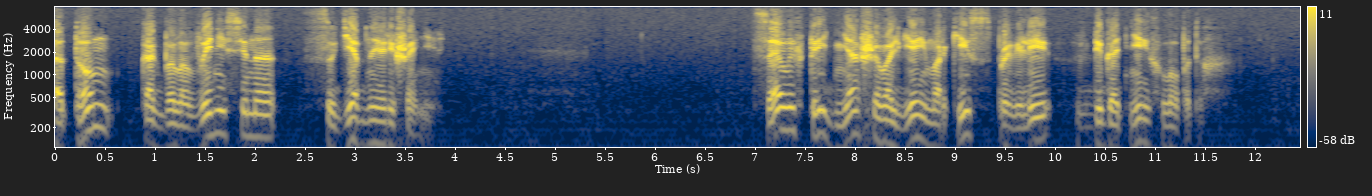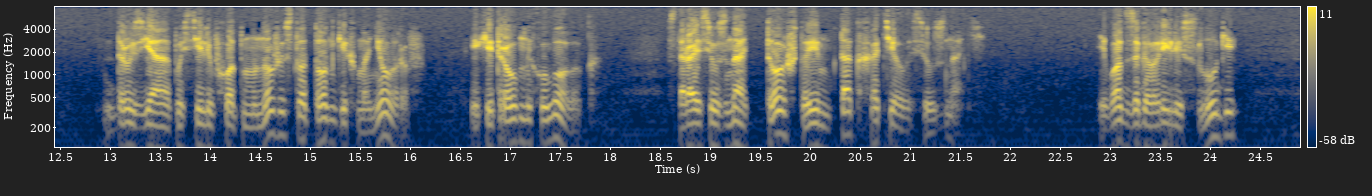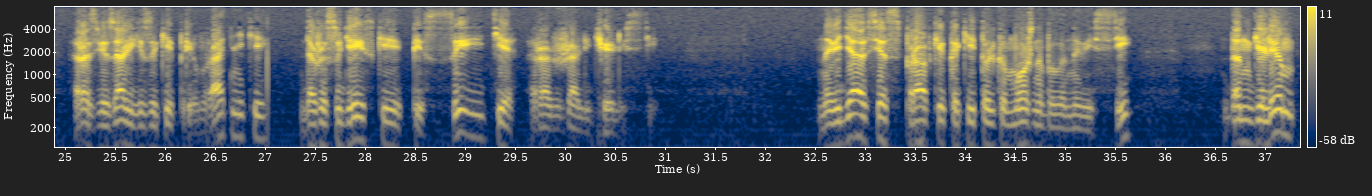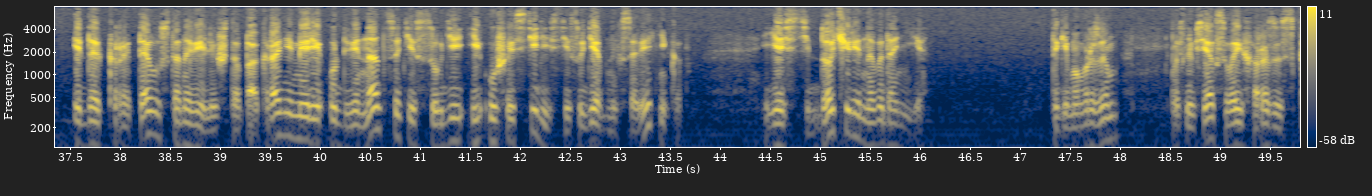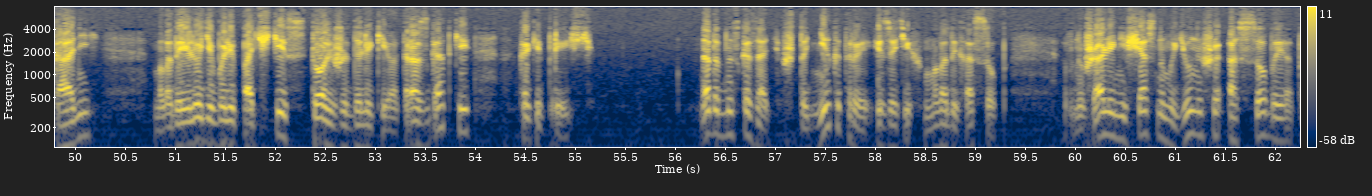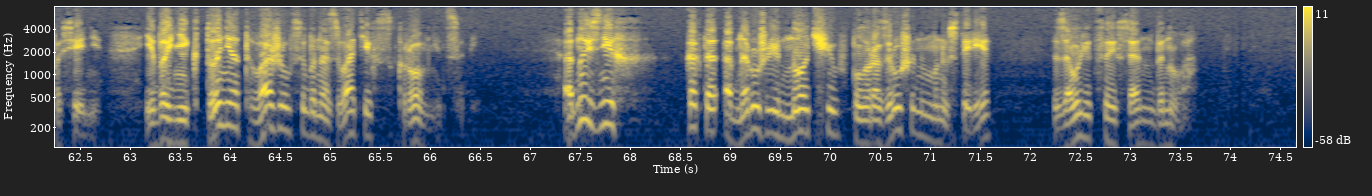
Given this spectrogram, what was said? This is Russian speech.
о том, как было вынесено судебное решение. Целых три дня шевалье и маркиз провели в беготне и хлопотах. Друзья опустили в ход множество тонких маневров и хитроумных уловок, стараясь узнать то, что им так хотелось узнать. И вот заговорили слуги, развязали языки привратники, даже судейские писцы и те разжали челюсти. Наведя все справки, какие только можно было навести, Дангелем и Декрете установили, что по крайней мере у 12 судей и у 60 судебных советников есть дочери на выданье. Таким образом, после всех своих разысканий молодые люди были почти столь же далеки от разгадки, как и прежде. Надо сказать, что некоторые из этих молодых особ внушали несчастному юноше особые опасения, ибо никто не отважился бы назвать их скромницами. Одну из них как-то обнаружили ночью в полуразрушенном монастыре за улицей Сен-Бенуа.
